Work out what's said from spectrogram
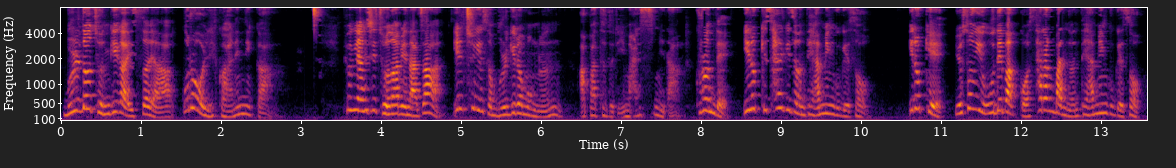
물도 전기가 있어야 꿀어 올릴 거 아닙니까? 평양시 전압이 낮아 1층에서 물 길어 먹는 아파트들이 많습니다. 그런데 이렇게 살기 전 대한민국에서 이렇게 여성이 우대받고 사랑받는 대한민국에서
